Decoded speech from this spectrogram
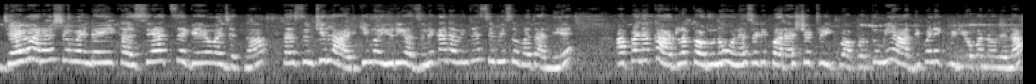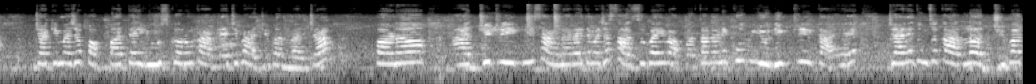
जय महाराष्ट्र मंडळी कसे आहात सगळे? मजेत ना? तर तुमची लाडकी मयुरी अजून एका नवीन रेसिपी सोबत आली आहे. आपण कारला कडून होण्यासाठी बऱ्याचशा ट्रिक वापरतो. मी आधी पण एक व्हिडिओ बनवलेला ज्या की माझ्या पप्पा त्या यूज करून कारल्याची भाजी बनवायच्या. पण आज जी ट्रिक मी सांगणार आहे ते माझ्या सासूबाई वापरतात आणि खूप युनिक ट्रिक आहे ज्याने तुमचं कारलं अजिबात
